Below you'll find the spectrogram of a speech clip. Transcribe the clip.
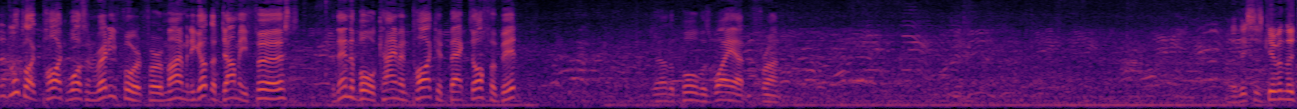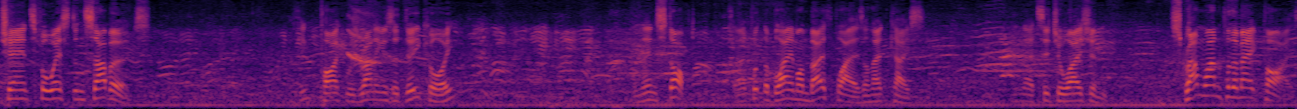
it looked like Pike wasn't ready for it for a moment. He got the dummy first, but then the ball came and Pike had backed off a bit. Now the ball was way out in front. This is given the chance for Western Suburbs. I think Pike was running as a decoy and then stopped. So they put the blame on both players on that case in that situation. Scrum one for the Magpies.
